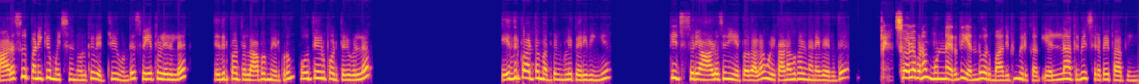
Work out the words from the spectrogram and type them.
அரசு பணிக்கு முயற்சி வெற்றி உண்டு. சுயதொழில எதிர்பார்த்த லாபம் ஏற்படும். பொதுத்தேர்வு பொறுத்தேர்வுல எதிர்பார்த்த மதிப்பெண்களை பெறுவீங்க. டீச்சர்ஸுடைய ஆலோசனை ஏற்பதால உங்களுக்கு கனவுகள் நிறைவேறுது. சொல்லப்போனா முன்ன இருந்து எந்த ஒரு பாதிப்பும் இருக்காது. எல்லாத்துலயுமே சிறப்பை பார்ப்பீங்க.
